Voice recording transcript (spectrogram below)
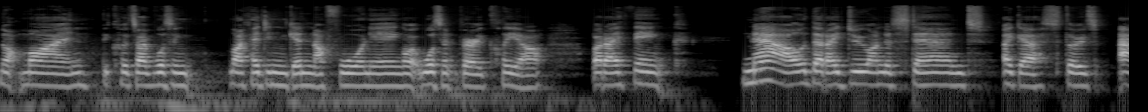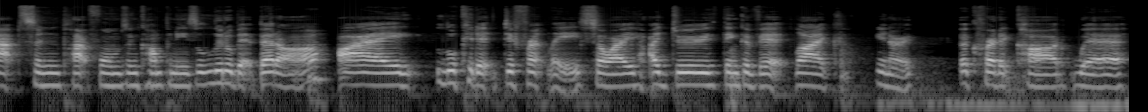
not mine because I wasn't like I didn't get enough warning or it wasn't very clear but I think now that I do understand I guess those apps and platforms and companies a little bit better, I look at it differently. So I, I do think of it like, you know, a credit card where,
